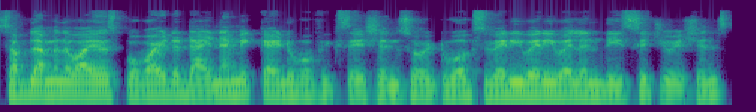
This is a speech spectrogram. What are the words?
sublaminar wires provide a dynamic kind of a fixation. So it works very, very well in these situations.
